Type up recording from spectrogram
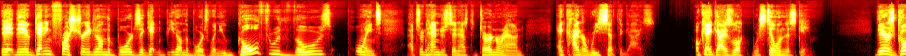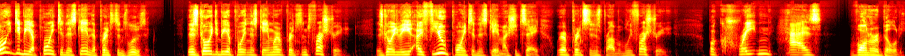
They they're getting frustrated on the boards. They're getting beat on the boards. When you go through those points, that's when Henderson has to turn around and kind of reset the guys. Okay, guys, look, we're still in this game. There's going to be a point in this game that Princeton's losing. There's going to be a point in this game where Princeton's frustrated. There's going to be a few points in this game, I should say, where Princeton is probably frustrated. But Creighton has vulnerability.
